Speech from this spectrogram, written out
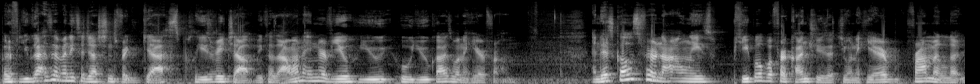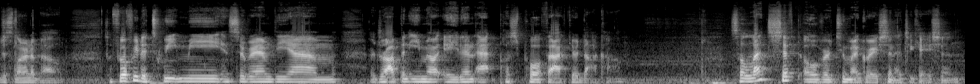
But if you guys have any suggestions for guests, please reach out because I want to interview who you, who you guys want to hear from. And this goes for not only people but for countries that you want to hear from and le- just learn about. So feel free to tweet me, Instagram DM, or drop an email Aiden at pushpullfactor.com. So let's shift over to migration education.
